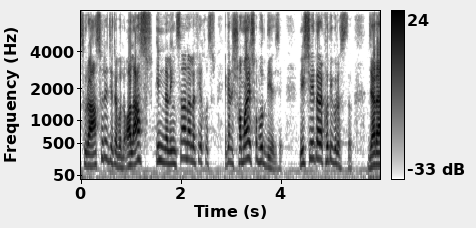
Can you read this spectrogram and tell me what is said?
সুরা আসরে যেটা বলে, অল আস, ইন্নাল ইনসান আলাফি খুসর। এখানে সময়ের শপথ দিয়েছে। নিশ্চয়ই তারা ক্ষতিগ্রস্ত। যারা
